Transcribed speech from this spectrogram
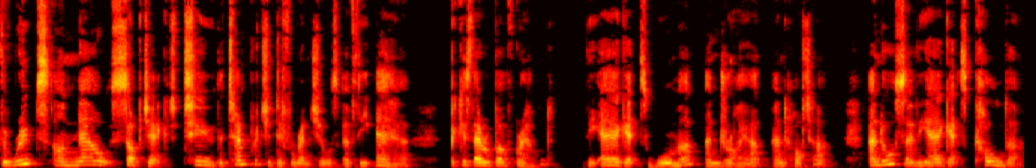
the roots are now subject to the temperature differentials of the air because they're above ground. The air gets warmer and drier and hotter, and also the air gets colder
